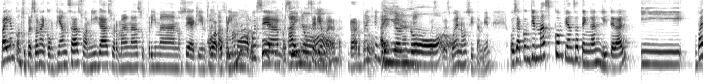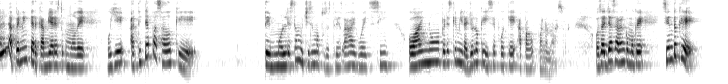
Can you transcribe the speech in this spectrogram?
vayan con su persona de confianza, su amiga, su hermana, su prima, no sé, a quién, o, o su primo, mamá, lo que puede sea. ser. Pues sí, Ay, no. sería ra- raro, pero... Ay, yo no. Pues, pues bueno, sí, también. O sea, con quien más confianza tengan, literal, y vale la pena intercambiar esto como de, oye, ¿a ti te ha pasado que te molestan muchísimo tus estrellas? Ay, güey, sí. O, ay, no, pero es que mira, yo lo que hice fue que apagó, bueno, no, eso no. O sea, ya saben, como que siento que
